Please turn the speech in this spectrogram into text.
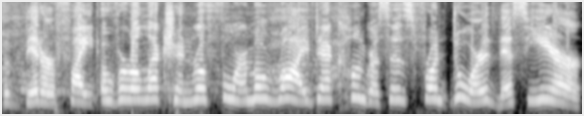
The bitter fight over election reform arrived at Congress's front door this year.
